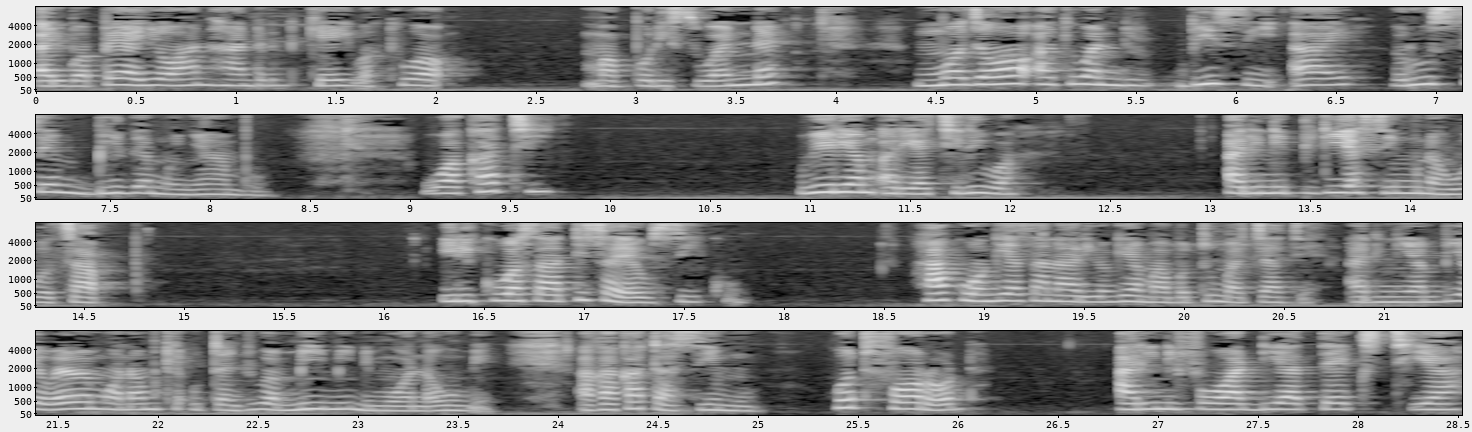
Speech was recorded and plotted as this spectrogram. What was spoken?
aliwapea hiyo 100k wakiwa mapolisi wanne mmoja wao akiwa ni bci ruse mbithe munyambo wakati william aliachiliwa alinipigia simu na whatsapp. Ilikuwa saa tisa ya usiku. Hakuongea sana aliongea mambo tu machache. Aliniambia wewe mwanamke utajua mimi ni mwanaume. Akakata simu. What forward aliniforwardia text ya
